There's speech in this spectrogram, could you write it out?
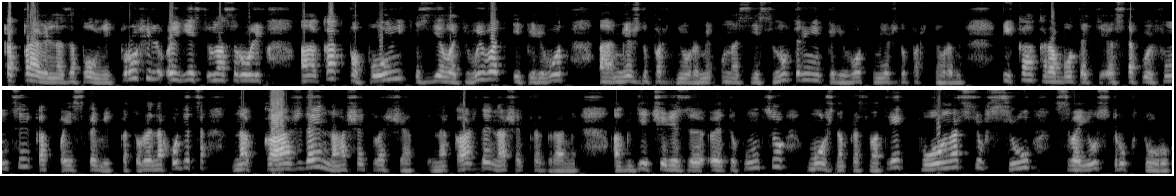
как правильно заполнить профиль, э, есть у нас ролик, а как пополнить, сделать вывод и перевод а, между партнерами. У нас есть внутренний перевод между партнерами. И как работать э, с такой функцией, как поисковик, которая находится на каждой нашей площадке, на каждой нашей программе, а где через э, эту функцию можно просмотреть полностью всю свою структуру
